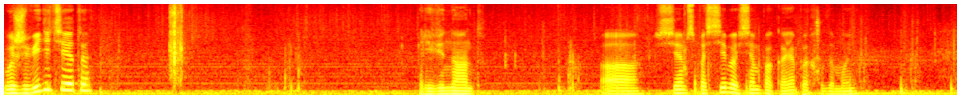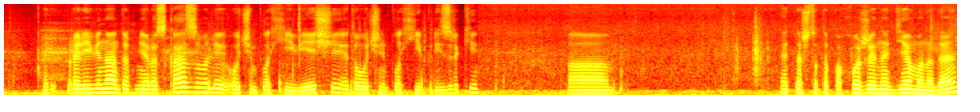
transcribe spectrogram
Вы же видите это? Ревенант. А, всем спасибо, всем пока. Я поехал домой. Про ревенантов мне рассказывали. Очень плохие вещи. Это очень плохие призраки. А, это что-то похожее на демона, да?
